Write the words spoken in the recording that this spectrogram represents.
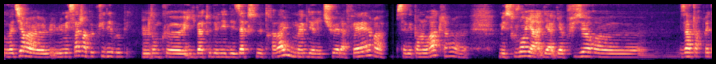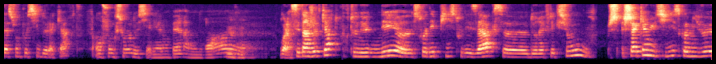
on va dire, euh, le message un peu plus développé. Mm. Donc euh, il va te donner des axes de travail ou même des rituels à faire. Ça dépend de l'oracle, hein, mais souvent il y a, y a, plusieurs interprétations possibles de la carte en fonction de si elle est à l'envers, à l'endroit. Mm-hmm. Voilà, c'est un jeu de cartes pour te donner euh, soit des pistes ou des axes euh, de réflexion. Où chacun l'utilise comme il veut.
